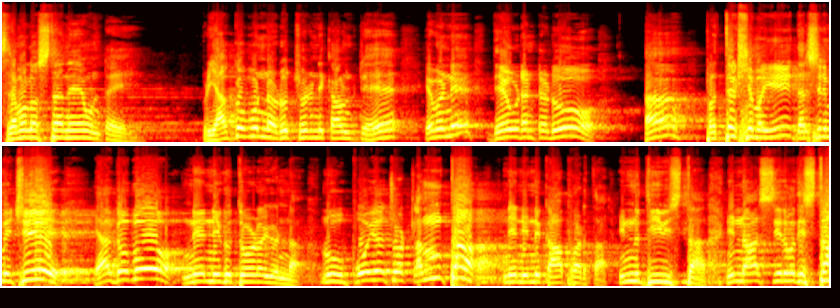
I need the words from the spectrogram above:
శ్రమలు వస్తానే ఉంటాయి. ఇప్పుడు యాకోబు ఉన్నాడు చూడండి కావాలంటే ఏమండి? దేవుడు అంటాడు ప్రత్యక్షమయ్యి దర్శనమిచ్చి యాగబో నేను నీకు తోడై ఉన్నా. నువ్వు పోయే చోట్లంతా నేను నిన్ను కాపాడతా నిన్ను దీవిస్తా నిన్ను ఆశీర్వదిస్తా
